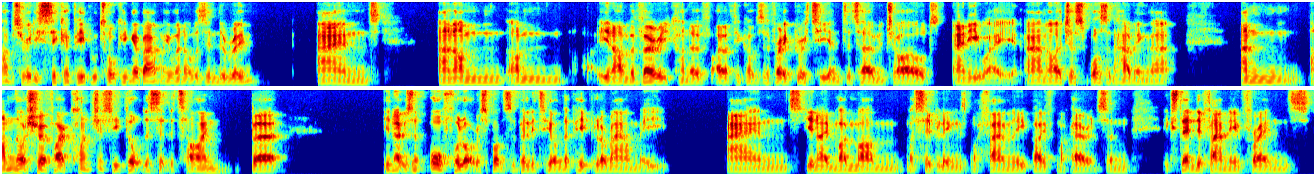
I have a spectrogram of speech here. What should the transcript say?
I was really sick of people talking about me when I was in the room. And and I'm I'm you know I'm a very kind of I think I was a very gritty and determined child anyway, and I just wasn't having that. And I'm not sure if I consciously thought this at the time, but you know it was an awful lot of responsibility on the people around me, and you know my mum, my siblings, my family, both my parents and extended family and friends,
